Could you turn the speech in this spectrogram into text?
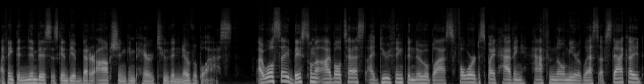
I think the Nimbus is going to be a better option compared to the Novablast. I will say, based on the eyeball test, I do think the Novablast 4, despite having half a millimeter less of stack height,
